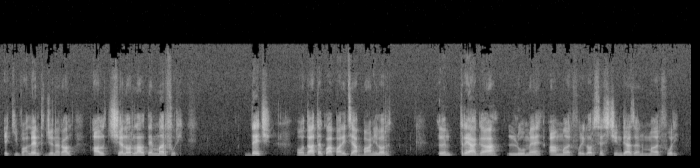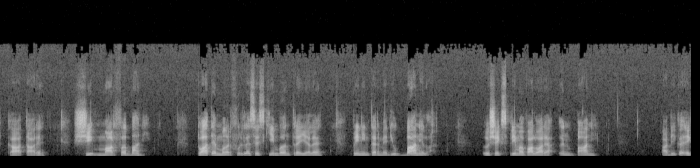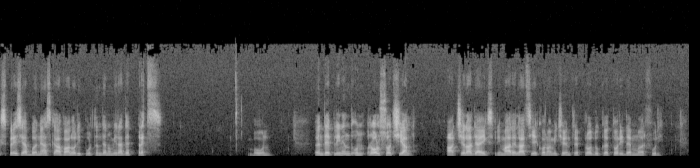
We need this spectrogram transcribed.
echivalent general al celorlalte mărfuri. Deci, odată cu apariția banilor, întreaga lume a mărfurilor se scindează în mărfuri ca atare și marfă bani. Toate mărfurile se schimbă între ele prin intermediul banilor. Își exprimă valoarea în bani, adică expresia bănească a valorii purtând denumirea de preț. Bun. Îndeplinind un rol social, acela de a exprima relații economice între producătorii de mărfuri,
